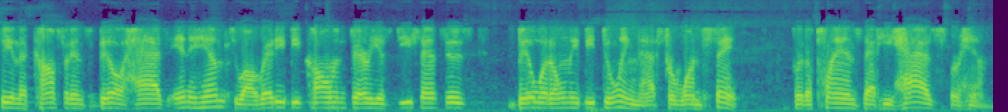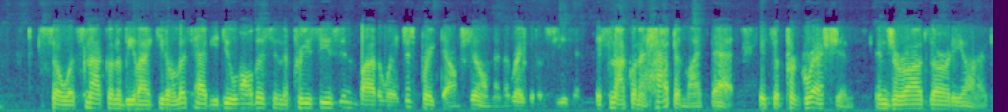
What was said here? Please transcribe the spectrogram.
seeing the confidence Bill has in him to already be calling various defenses, Bill would only be doing that for one thing, for the plans that he has for him. So it's not going to be like, you know, let's have you do all this in the preseason. By the way, just break down film in the regular season. It's not going to happen like that. It's a progression, and Jerod's already on it.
